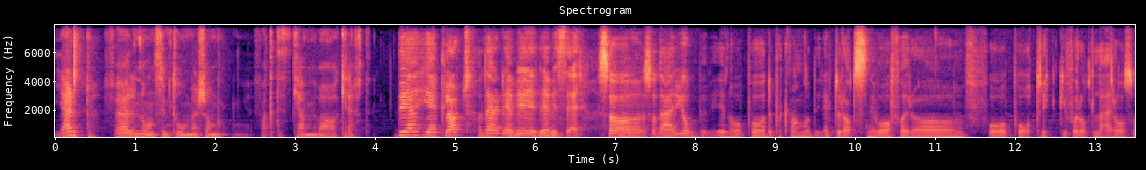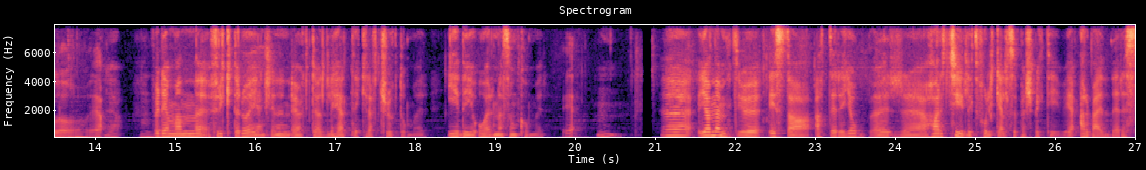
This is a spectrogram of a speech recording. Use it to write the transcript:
hjelp for noen symptomer som faktisk kan være kreft? Det er helt klart. Det er det vi, det vi ser. Så, mm. så, der jobber vi nå på departement- og direktoratsnivå for å få påtrykk i forhold til det her også. Ja. Ja. Mm. For det man frykter da, er egentlig en økt dødelighet i kreftsykdommer i de årene som kommer. Ja. Mm. Eh, jeg nevnte jo i stad at dere jobber, eh, har et tydelig folkehelseperspektiv i arbeidet deres.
